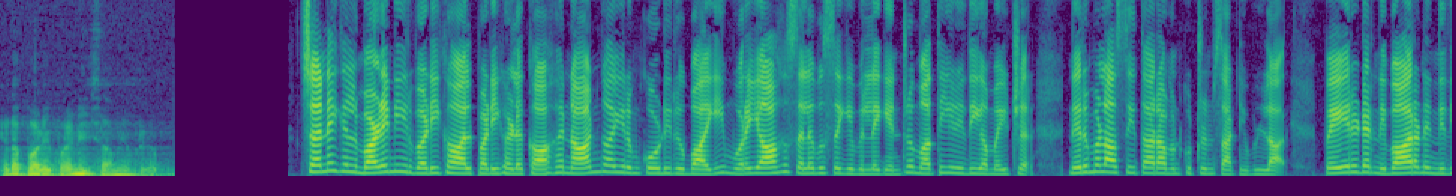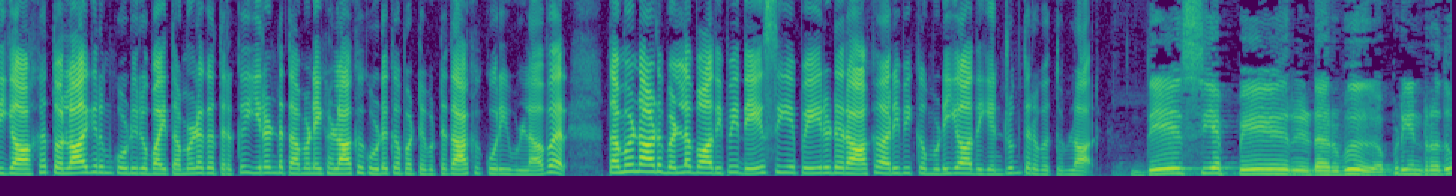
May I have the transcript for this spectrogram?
எடப்பாடி பழனிசாமி அவர்கள். சென்னையில் மழைநீர் வடிகால் பணிகளுக்காக நான்காயிரம் கோடி ரூபாயை முறையாக செலவு செய்யவில்லை என்று மத்திய நிதியமைச்சர் நிர்மலா சீதாராமன் குற்றம் சாட்டியுள்ளார். பேரிடர் நிவாரண நிதியாக தொள்ளாயிரம் கோடி ரூபாய் தமிழகத்திற்கு இரண்டு தவணைகளாக கொடுக்கப்பட்டு விட்டதாக கூறியுள்ள அவர் தமிழ்நாடு வெள்ள பாதிப்பை தேசிய பேரிடராக அறிவிக்க முடியாது என்றும் தெரிவித்துள்ளார். தேசிய பேரிடர்வு அப்படின்றது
